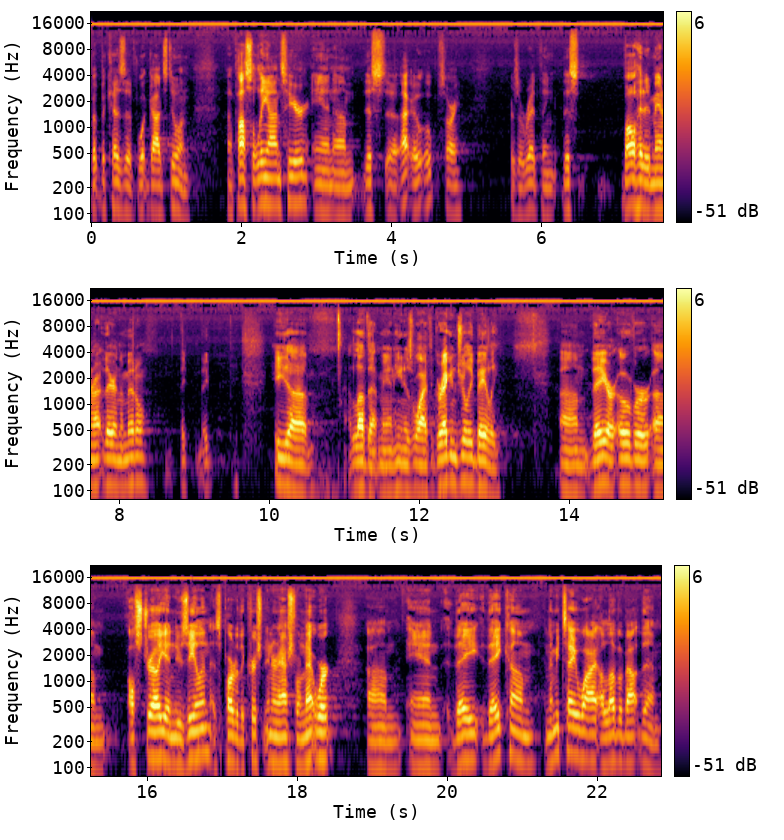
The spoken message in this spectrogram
but because of what God's doing. Apostle Leon's here, and um, this, uh, oh, oh, sorry, there's a red thing. This bald headed man right there in the middle, they, they, he, uh, I love that man, he and his wife, Greg and Julie Bailey. Um, they are over um, Australia and New Zealand as part of the Christian International Network. Um, and they, they come, and let me tell you why I love about them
